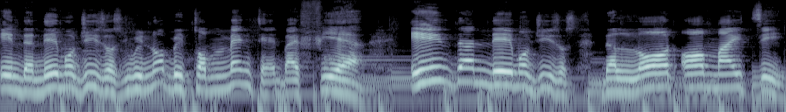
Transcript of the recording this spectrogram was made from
In the name of Jesus, you will not be tormented by fear. In the name of Jesus, the Lord Almighty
